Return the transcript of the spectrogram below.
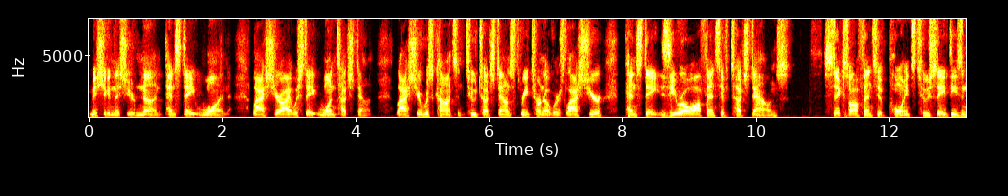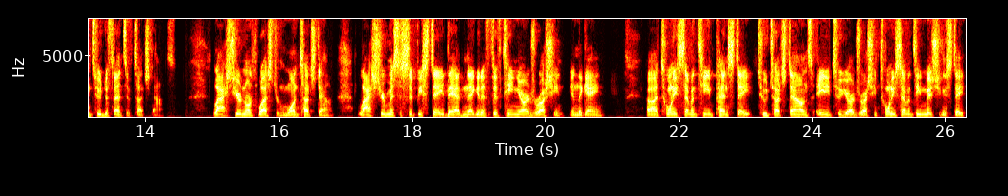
Michigan this year, none. Penn State, one. Last year, Iowa State, one touchdown. Last year, Wisconsin, two touchdowns, three turnovers. Last year, Penn State, zero offensive touchdowns, six offensive points, two safeties, and two defensive touchdowns. Last year, Northwestern, one touchdown. Last year, Mississippi State, they had negative 15 yards rushing in the game. Uh, 2017 Penn State, two touchdowns, 82 yards rushing. 2017 Michigan State,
